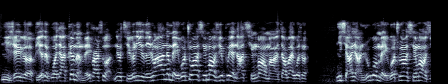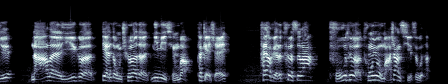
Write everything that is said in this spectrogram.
你这个别的国家根本没法做。那举个例子，你说啊，那美国中央情报局不也拿情报吗？在外国说，你想想，如果美国中央情报局拿了一个电动车的秘密情报，他给谁？他要给了特斯拉、福特、通用，马上起诉他；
